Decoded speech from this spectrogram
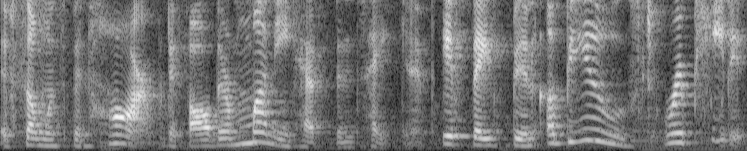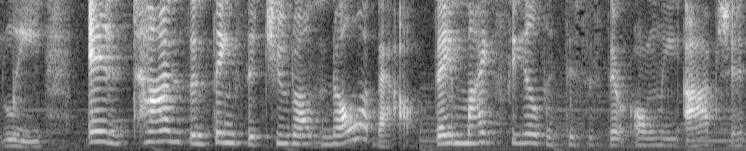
if someone's been harmed, if all their money has has been taken, if they've been abused repeatedly and times and things that you don't know about. They might feel that this is their only option.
